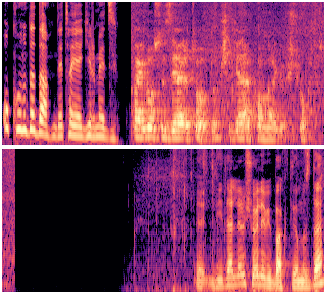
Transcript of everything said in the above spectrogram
O konuda da detaya girmedi. Hayırlı olsun ziyareti oldu. İşte genel konulara görüştük o kadar. E, liderlere şöyle bir baktığımızda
